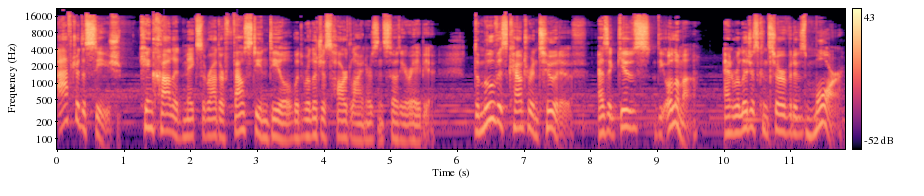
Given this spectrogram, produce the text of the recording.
After the siege, King Khalid makes a rather Faustian deal with religious hardliners in Saudi Arabia. The move is counterintuitive, as it gives the ulama and religious conservatives more,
